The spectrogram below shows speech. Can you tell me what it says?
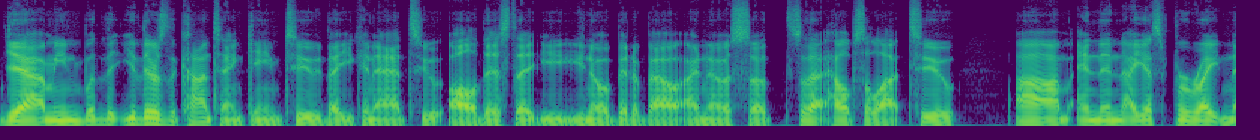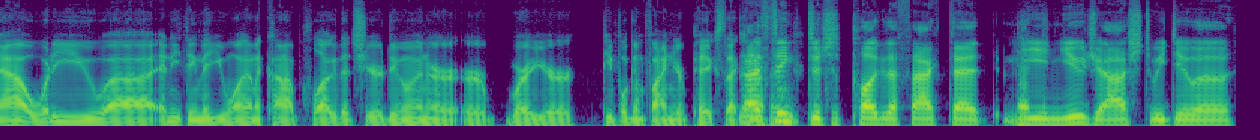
Yeah, I mean, but the, there's the content game too that you can add to all this that you, you know a bit about. I know, so so that helps a lot too. Um, and then I guess for right now, what do you uh, anything that you want to kind of plug that you're doing, or, or where your people can find your picks? That kind I of think thing. to just plug the fact that me and you, Josh, we do a,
